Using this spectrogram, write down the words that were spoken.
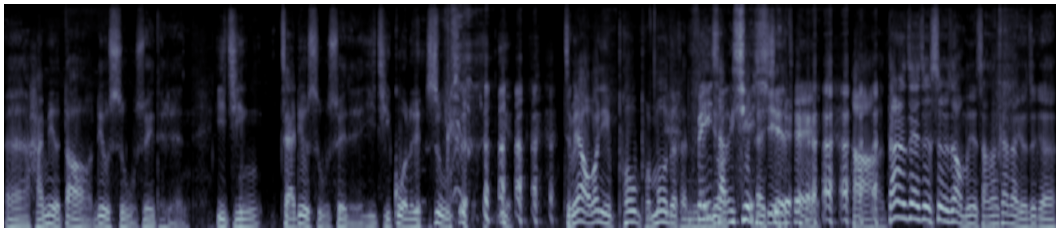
呃，还没有到六十五岁的人，已经在六十五岁的人，以及过了六十五岁，怎么样？我帮你 promote 的很 非常谢谢。对，啊，当然在这个社会上，我们也常常看到有这个。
